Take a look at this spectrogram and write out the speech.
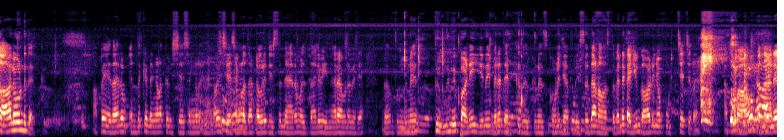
കാലോണ്ട് തിരക്ക്. അപ്പൊ ഏതായാലും എന്തൊക്കെയുണ്ട് നിങ്ങളൊക്കെ വിശേഷങ്ങൾ ഞങ്ങളെ വിശേഷങ്ങൾ ഇതാട്ടോ. ഒരു ദിവസം നേരം വെളുത്താൽ വൈകുന്നേരം അവിടെ വരെ. ഇതാ തിന്നിന് തിന്നിന് പണി ചെയ്യണ് ഇവരെ തിരക്ക് തീർക്കണ് സ്കൂളില്ലാത്ത ദിവസം. ഇതാണ് അവസ്ഥ. എന്റെ കയ്യും കാലും ഞാൻ പൊടിച്ചതാണ് അപ്പോൾ അപ്പൊ പാവം നേരെ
